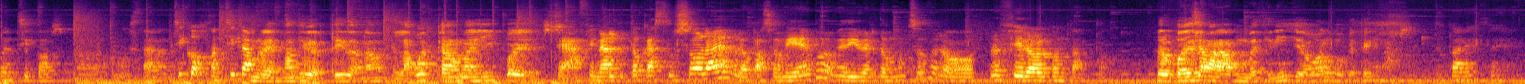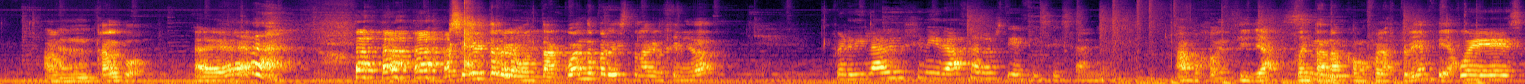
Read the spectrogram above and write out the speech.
con chicos. No, me gustan chicos con chicas. Hombre, es más divertido, ¿no? En la webcam ahí, O pues... sea, al final te tocas tú sola y me lo paso bien, pues me divierto mucho, pero prefiero el contacto. Pero puedes llamar a algún vecinillo o algo que tengas. ¿Te parece? Algún calvo. Eh. Siguiente pregunta. ¿Cuándo perdiste la virginidad? Perdí la virginidad a los 16 años. Ah, pues jovencilla. Cuéntanos Sí. cómo fue la experiencia. Pues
